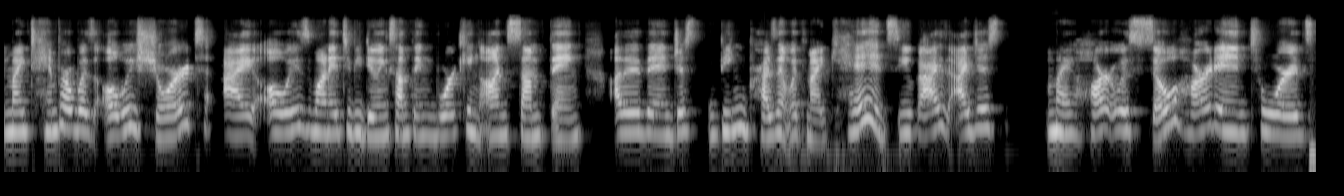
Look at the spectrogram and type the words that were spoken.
and my temper was always short. I always wanted to be doing something, working on something other than just being present with my kids. You guys, I just, my heart was so hardened towards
